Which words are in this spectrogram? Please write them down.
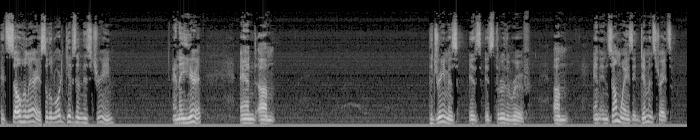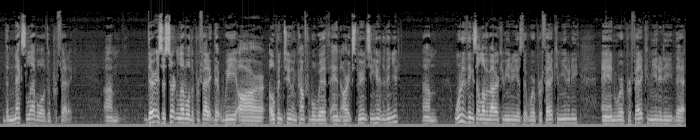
It's so hilarious. So the Lord gives them this dream, and they hear it, and um, the dream is is is through the roof, um, and in some ways it demonstrates the next level of the prophetic. Um, there is a certain level of the prophetic that we are open to and comfortable with and are experiencing here at the Vineyard. Um, one of the things I love about our community is that we're a prophetic community, and we're a prophetic community that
